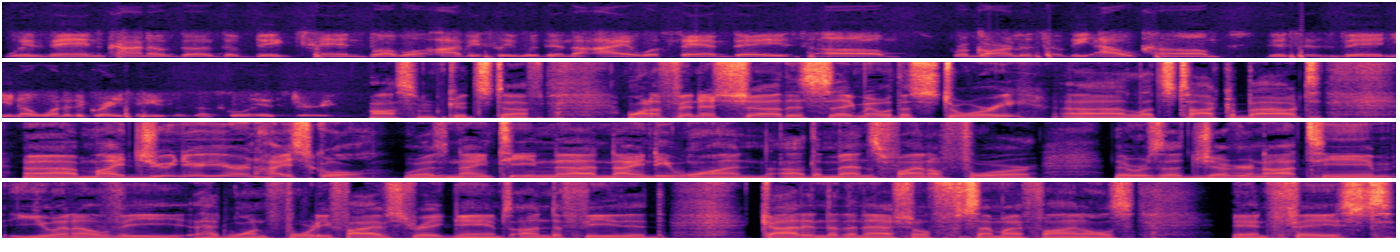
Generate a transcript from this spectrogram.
within kind of the, the Big Ten bubble, obviously within the Iowa fan base, um, regardless of the outcome, this has been, you know, one of the great seasons in school history. Awesome. Good stuff. I want to finish uh, this segment with a story. Uh, let's talk about uh, my junior year in high school was 1991, uh, the men's Final Four. There was a juggernaut team. UNLV had won 45 straight games, undefeated, got into the national semifinals and faced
